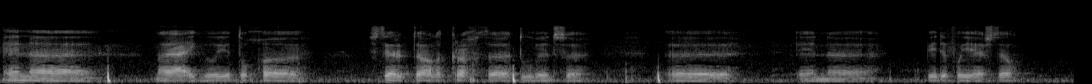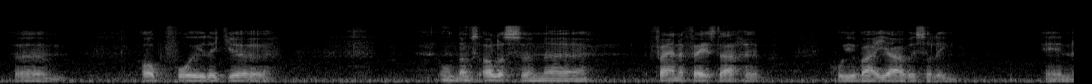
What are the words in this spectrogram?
En uh, nou ja, ik wil je toch uh, sterkte, alle kracht toewensen. en bidden voor je herstel. hopen voor je dat je ondanks alles een fijne feestdagen hebt. Goede jaarwisseling. En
